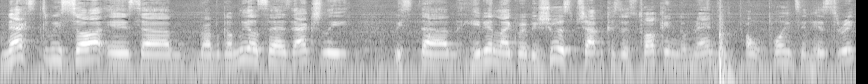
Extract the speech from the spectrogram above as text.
Next we saw is um, Rabbi Gamliel says actually we um, he didn't like Rabbi Shua's pshat because it's talking random po- points in history.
